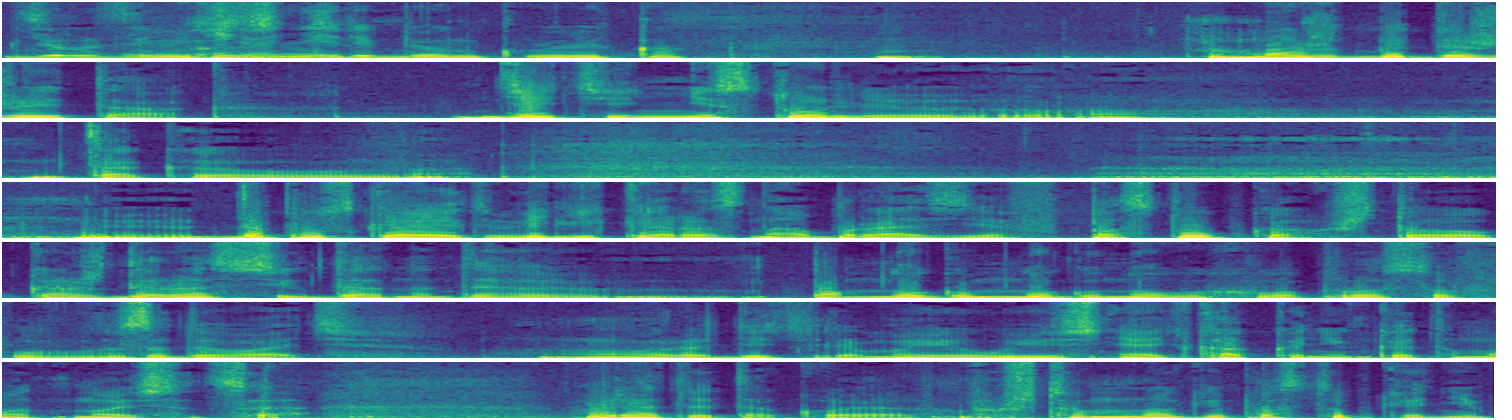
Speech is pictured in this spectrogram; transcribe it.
делать замечание ребенку или как? Может быть, даже и так. Дети не столь э, так э, допускают великое разнообразие в поступках, что каждый раз всегда надо по много-много новых вопросов задавать родителям и уяснять, как они к этому относятся. Вряд ли такое, потому что многие поступки, они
